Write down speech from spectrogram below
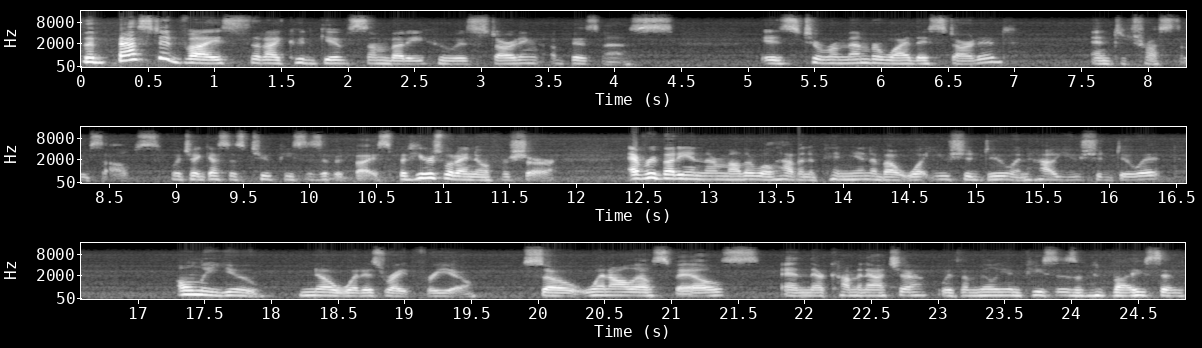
The best advice that I could give somebody who is starting a business is to remember why they started and to trust themselves, which I guess is two pieces of advice. But here's what I know for sure everybody and their mother will have an opinion about what you should do and how you should do it. Only you know what is right for you. So when all else fails and they're coming at you with a million pieces of advice and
